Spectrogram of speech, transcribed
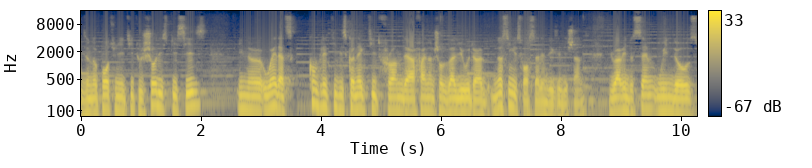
is an opportunity to show these pieces in a way that's completely disconnected from their financial value. There, nothing is for sale in the exhibition. You have in the same windows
